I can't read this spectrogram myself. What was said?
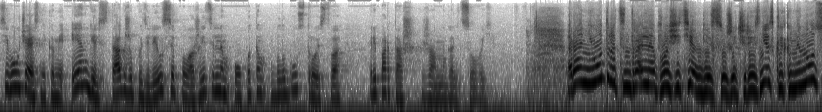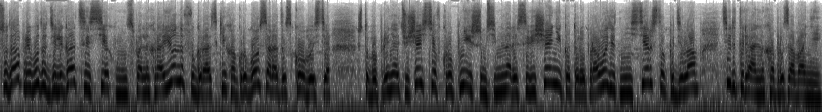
С его участниками Энгельс также поделился положительным опытом благоустройства. Репортаж Жанны Гольцовой. Раннее утро, центральная площадь Энгельс. Уже через несколько минут сюда прибудут делегации всех муниципальных районов и городских округов Саратовской области, чтобы принять участие в крупнейшем семинаре совещаний, который проводит Министерство по делам территориальных образований.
